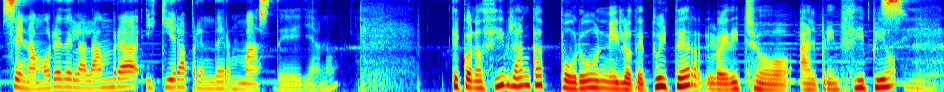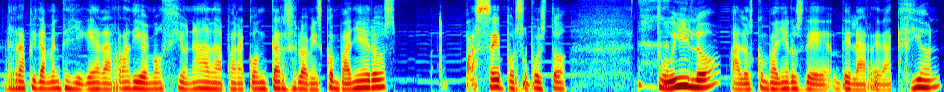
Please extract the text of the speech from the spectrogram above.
se enamore de la Alhambra y quiera aprender más de ella, ¿no? Te conocí, Blanca, por un hilo de Twitter, lo he dicho al principio. Rápidamente llegué a la radio emocionada para contárselo a mis compañeros. Pasé, por supuesto, tu hilo a los compañeros de, de la redacción.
